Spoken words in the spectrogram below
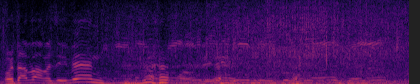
Oh tak apa masuk event.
